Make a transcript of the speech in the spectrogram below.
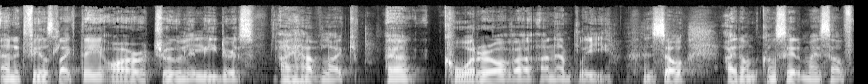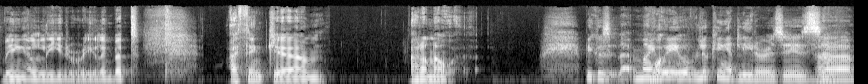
and it feels like they are truly leaders. I have like a quarter of a, an employee, so I don't consider myself being a leader really. But I think um, I don't know because my what, way of looking at leaders is uh,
